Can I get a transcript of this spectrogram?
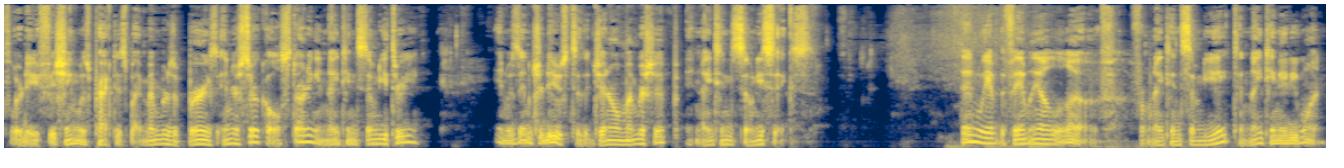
Flirty fishing was practiced by members of Berg's inner circle starting in 1973 and was introduced to the general membership in 1976. Then we have the Family of Love from 1978 to 1981.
